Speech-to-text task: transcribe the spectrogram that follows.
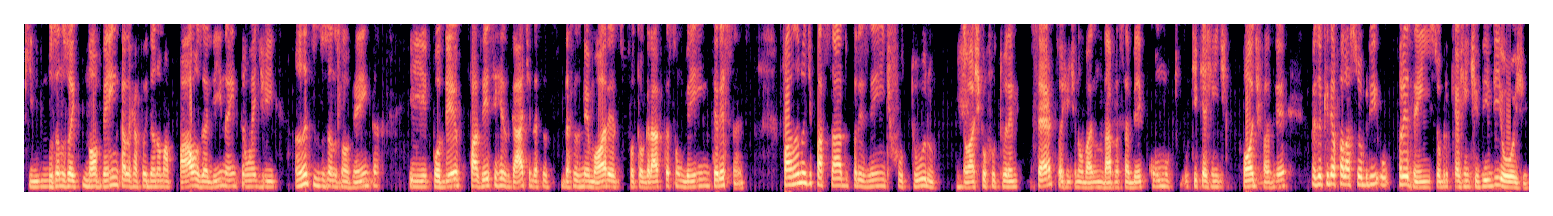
que nos anos 90 ela já foi dando uma pausa ali, né? Então é de antes dos anos 90 e poder fazer esse resgate dessas, dessas memórias fotográficas são bem interessantes. Falando de passado, presente, futuro, eu acho que o futuro é certo, a gente não vai, não dá para saber como o que, que a gente pode fazer, mas eu queria falar sobre o presente, sobre o que a gente vive hoje.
